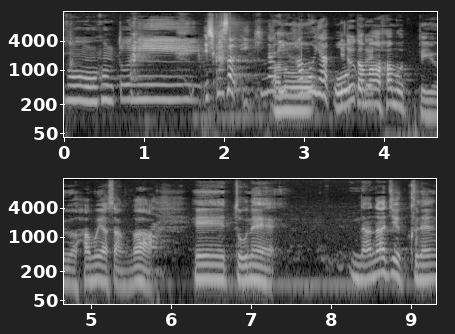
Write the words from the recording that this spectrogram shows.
もう、本当に、石川さん、いきなありハの、ム屋ってどういう大ことですか？玉ハムっていうハム屋さんが、えーっとね、79年、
